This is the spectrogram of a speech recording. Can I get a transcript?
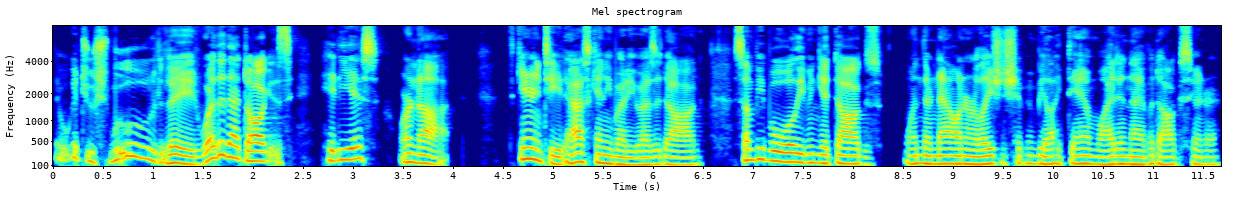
They will get you smooth laid, whether that dog is hideous or not. It's guaranteed. Ask anybody who has a dog. Some people will even get dogs when they're now in a relationship and be like, damn, why didn't I have a dog sooner?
